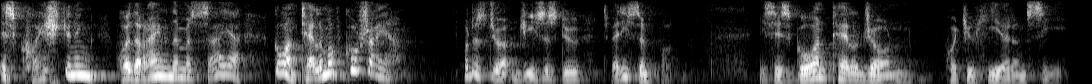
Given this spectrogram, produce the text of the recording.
is questioning whether I'm the Messiah? Go on, tell him, of course I am. What does Jesus do? It's very simple. He says, Go and tell John what you hear and see.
